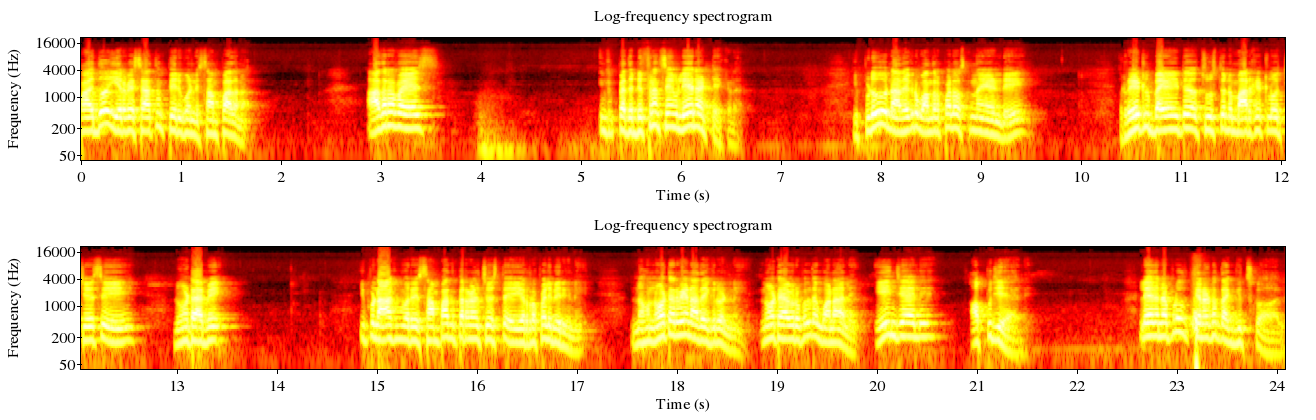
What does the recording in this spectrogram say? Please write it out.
పదో ఇరవై శాతం పెరుగుండి సంపాదన. అదర్వైజ్ ఇంక పెద్ద డిఫరెన్స్ ఏం లేనట్టే ఇక్కడ. ఇప్పుడు నా దగ్గర వంద రూపాయలు వస్తున్నాయండి. రేట్లు బయట చూస్తున్న మార్కెట్లో వచ్చేసి నూట యాభై. ఇప్పుడు నాకు మరి సంపాదన పెరగాలని చూస్తే ఇరవై రూపాయలు పెరిగినాయి. నాకు నూట ఇరవై నా దగ్గర ఉన్నాయి. నూట యాభై రూపాయలు కొనాలి. ఏం చేయాలి? అప్పు చేయాలి. లేదన్నప్పుడు తినడం తగ్గించుకోవాలి.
